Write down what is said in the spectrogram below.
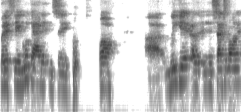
but if they look at it and say, well, uh, we get an incentive on it,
